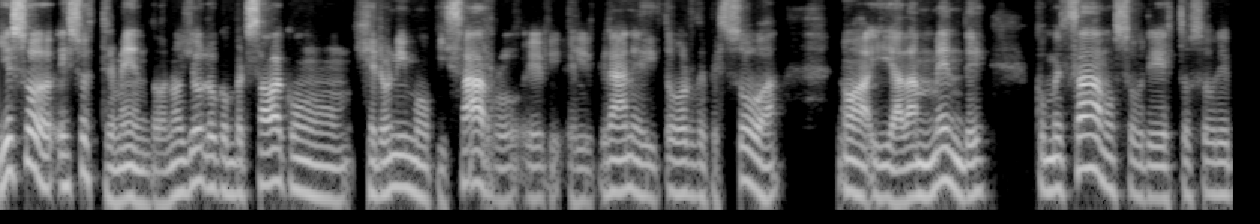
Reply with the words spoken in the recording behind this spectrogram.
Y eso, eso es tremendo, ¿no? Yo lo conversaba con Jerónimo Pizarro, el, el gran editor de Pessoa, ¿no? y Adán Méndez, conversábamos sobre esto, sobre eh,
